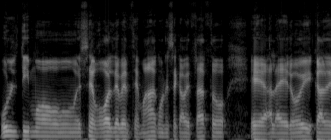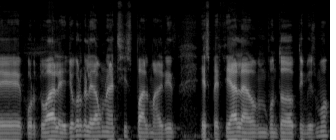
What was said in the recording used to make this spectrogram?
último, ese gol de Benzema con ese cabezazo eh, a la heroica de Courtois, yo creo que le da una chispa al Madrid especial, a un punto de optimismo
